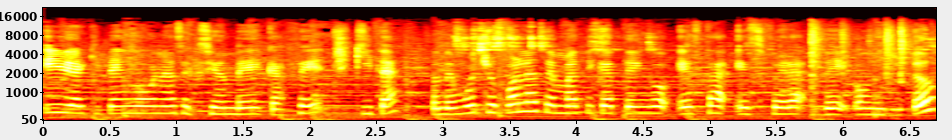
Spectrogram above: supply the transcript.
y de aquí tengo una sección de café chiquita donde mucho con la temática tengo esta esfera de honguito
